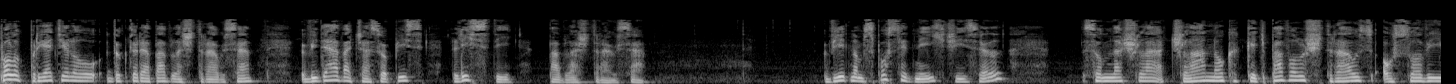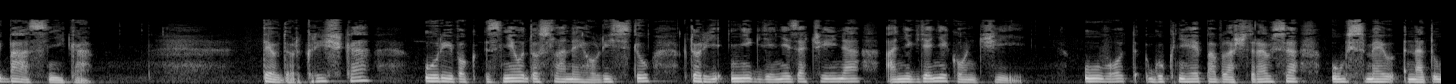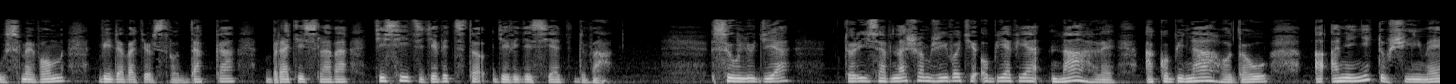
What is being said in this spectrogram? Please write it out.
Spolok priateľov doktora Pavla Štrausa vydáva časopis Listy Pavla Štrausa. V jednom z posledných čísel som našla článok, keď Pavol Štraus osloví básnika. Teodor Kryška, úrivok z neodoslaného listu, ktorý nikde nezačína a nikde nekončí úvod ku knihe Pavla Štrausa Úsmev nad úsmevom, vydavateľstvo Daka, Bratislava 1992. Sú ľudia, ktorí sa v našom živote objavia náhle, akoby náhodou a ani netušíme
